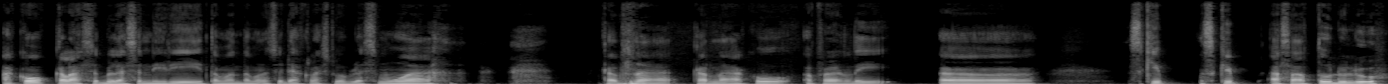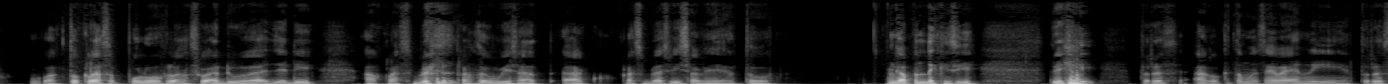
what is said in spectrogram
aku kelas 11 sendiri teman-teman sudah kelas 12 semua. Karena karena aku apparently uh, skip skip A1 dulu waktu kelas 10 langsung A2 jadi aku kelas 11 langsung bisa aku kelas 11 bisa B1 nggak penting sih. Jadi terus aku ketemu cewek nih terus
